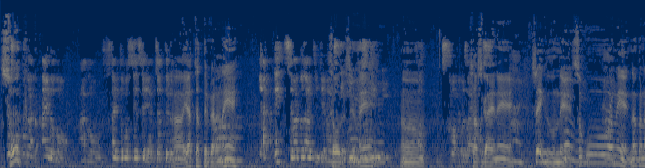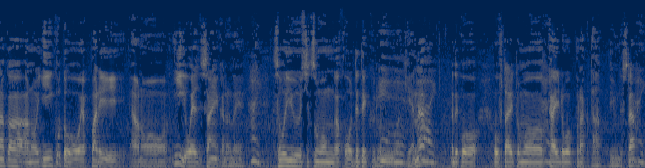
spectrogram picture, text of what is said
そう僕がかカイロのあの2人とも先生やっちゃってるあやっちゃってるからね。いやね狭くなるといけないそうですよねね。うんさますすがやね、はい。そやけどね、ええ。そこはね、なかなかあのいいことをやっぱりあのいい親父さんやからね。はい。そういう質問がこう出てくるわけやな、ええ。はい。でこうお二人ともはいカイロプラクターっていうんですか、はい。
